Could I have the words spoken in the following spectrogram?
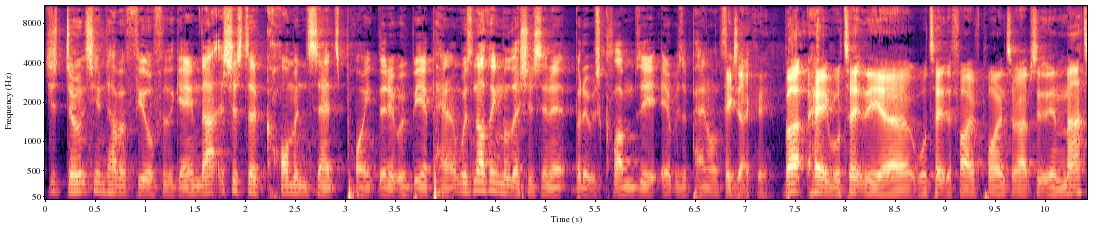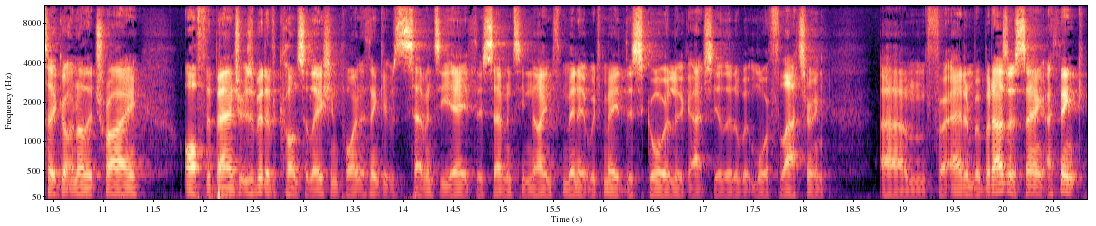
just don't seem to have a feel for the game. That is just a common sense point that it would be a penalty. There was nothing malicious in it, but it was clumsy. It was a penalty. Exactly. But hey, we'll take the uh, we'll take the five points. Or absolutely. And Mata got another try off the bench. It was a bit of a consolation point. I think it was 78th or 79th minute, which made the score look actually a little bit more flattering um, for Edinburgh. But as I was saying, I think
